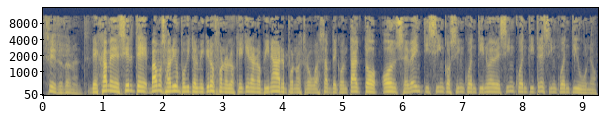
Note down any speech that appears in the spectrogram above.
Sí, totalmente. Déjame decirte, vamos a abrir un poquito el micrófono los que quieran opinar por nuestro WhatsApp de contacto 11 25 59 53 51.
